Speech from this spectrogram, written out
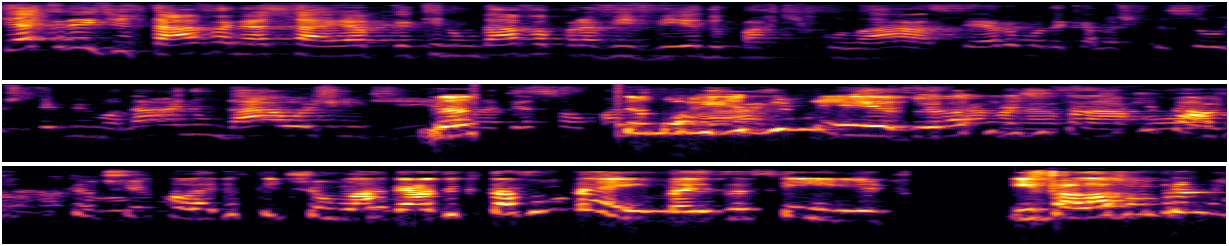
você acreditava nessa época que não dava para viver do particular? Você era uma daquelas pessoas que me mandar, ah, não dá hoje em dia para ter só particular. Eu morria de medo. Eu acreditava que dava, porque eu tinha colegas que tinham largado e que estavam bem, mas assim, e falavam para mim,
